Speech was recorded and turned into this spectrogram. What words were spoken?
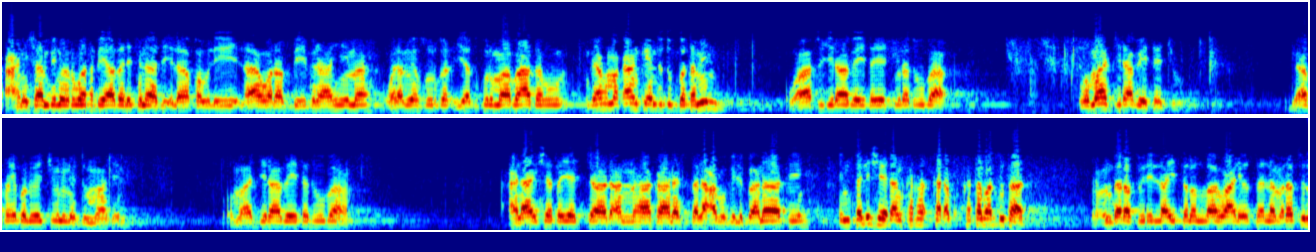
عن هشام بن عروة بهذا الإسناد إلى قوله لا ورب إبراهيم ولم يذكر يذكر ما بعده قاف مكان كان دبة من وتجرى بيت يجور دوبا وما جرى بيت يجور قاف يبل يجون الدمات وما جرى بيت دوبا عن عائشة يجار أنها كانت تلعب بالبنات انت لشيئا كتبت تات عند رسول الله صلى الله عليه وسلم. رسول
